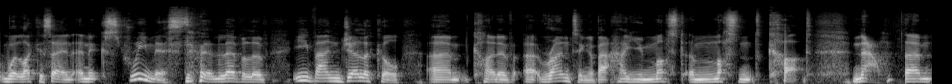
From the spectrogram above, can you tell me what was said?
well, like I say, an, an extremist level of evangelical um, kind of uh, ranting about how you must and mustn't cut. Now, um,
